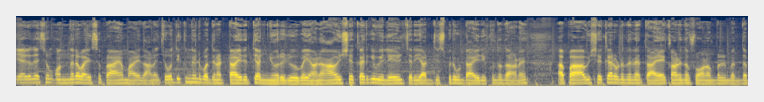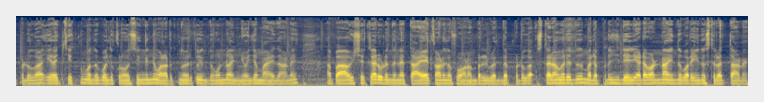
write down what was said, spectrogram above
ഏകദേശം ഒന്നര വയസ്സ് പ്രായമായതാണ്. ചോദിക്കുന്ന ഒരു പതിനെട്ടായിരത്തി അഞ്ഞൂറ് രൂപയാണ്. ആവശ്യക്കാർക്ക് വിലയിൽ ചെറിയ അഡ്ജസ്റ്റ്മെന്റ് ഉണ്ടായിരിക്കുന്നതാണ്. അപ്പോൾ ആവശ്യക്കാരുടൻ തന്നെ താഴെ കാണുന്ന ഫോൺ നമ്പറിൽ ബന്ധപ്പെടുക. ഇറച്ചിക്കും അതുപോലെ ക്രോസിങ്ങിനും വളർത്തുന്നവർക്കും എന്തുകൊണ്ടും അനുയോജ്യമായതാണ്. അപ്പോൾ ആവശ്യക്കാരുടൻ തന്നെ താഴെ കാണുന്ന ഫോൺ നമ്പറിൽ ബന്ധപ്പെടുക. സ്ഥലം വരുന്നത് മലപ്പുറം ജില്ലയിൽ എടവണ്ണ എന്ന് പറയുന്ന സ്ഥലത്താണ്.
